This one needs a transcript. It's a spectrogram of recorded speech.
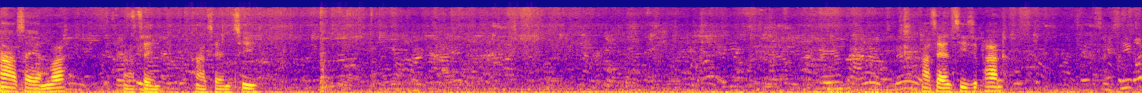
ห้าแสนวะห้าแสนห้าแสนสี่ก็ยังหาเหลืองเด้อห้าแสนสี่สิบพัน สี่สิบ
